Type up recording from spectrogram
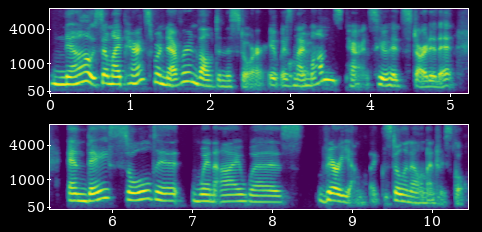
No. So my parents were never involved in the store. It was okay. my mom's parents who had started it, and they sold it when I was very young, like still in elementary school.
